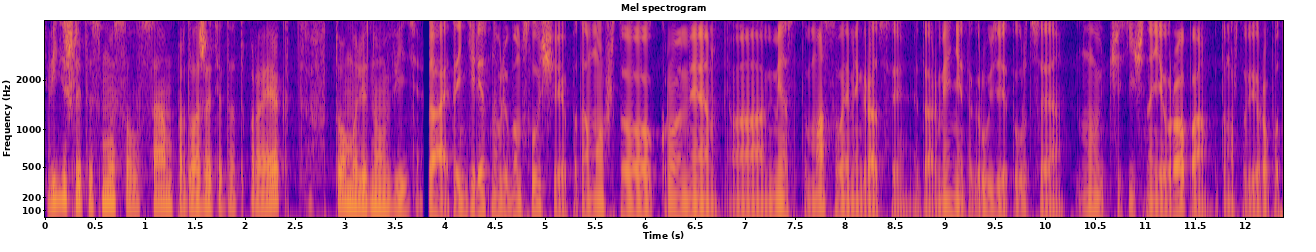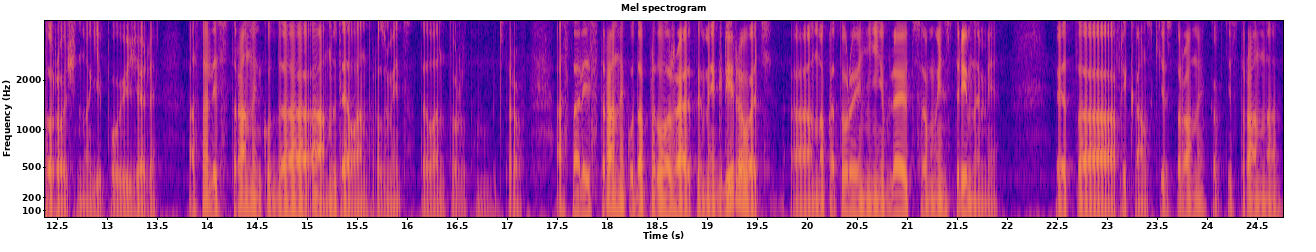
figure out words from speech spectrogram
Видишь ли ты смысл сам продолжать этот проект в том или ином виде? Да, это интересно в любом случае, потому что кроме э, мест массовой эмиграции, это Армения, это Грузия, Турция, ну, частично Европа, потому что в Европу тоже очень многие поуезжали, остались страны, куда... А, ну, Таиланд, разумеется, Таиланд тоже там, будь здоров. Остались страны, куда продолжают эмигрировать, э, но которые не являются мейнстримными. Это африканские страны, как ни странно.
